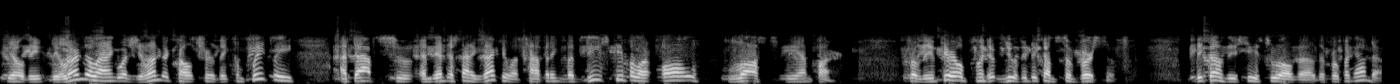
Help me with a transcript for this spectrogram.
You know, they, they learn the language, they learn the culture, they completely adapt to, and they understand exactly what's happening, but these people are all lost in the empire. From the imperial point of view, they become subversive because they see through all the, the propaganda.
